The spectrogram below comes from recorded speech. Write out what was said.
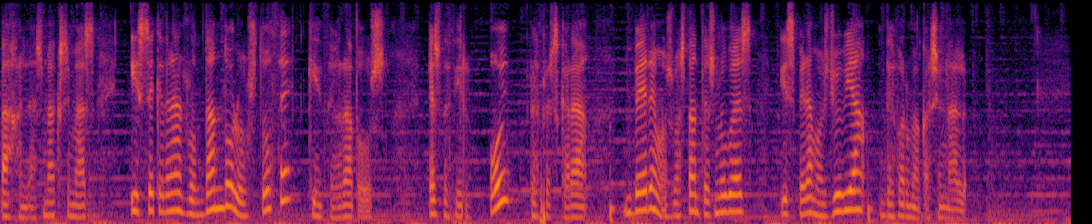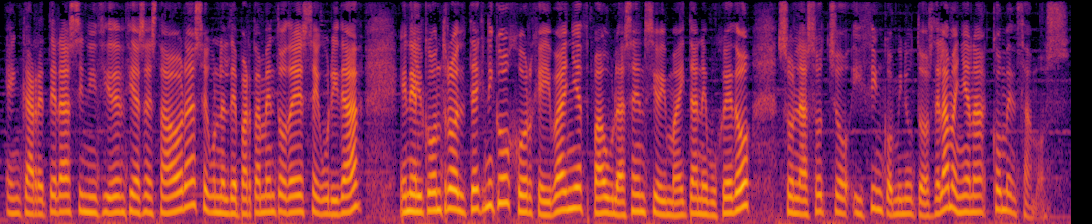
bajan las máximas y se quedarán rondando los 12-15 grados. Es decir, hoy refrescará. Veremos bastantes nubes y esperamos lluvia de forma ocasional. En carreteras sin incidencias a esta hora, según el Departamento de Seguridad, en el control técnico, Jorge Ibáñez, Paula Asensio y Maitane Bujedo. Son las 8 y 5 minutos de la mañana. Comenzamos.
